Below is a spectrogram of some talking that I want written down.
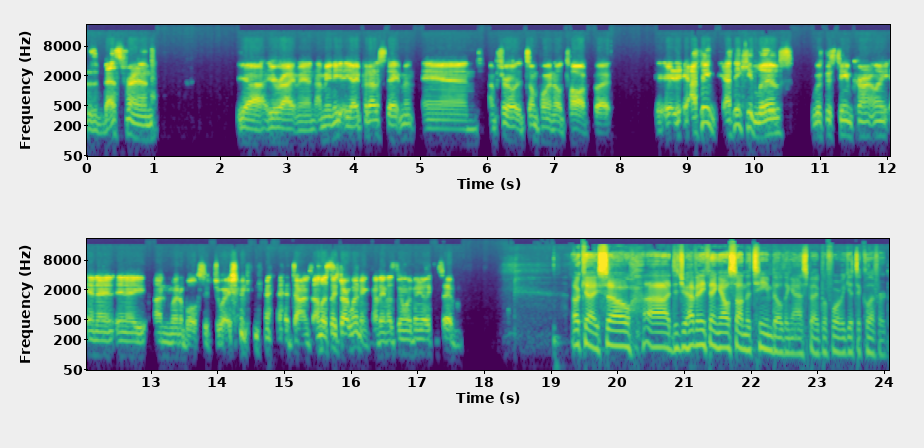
His best friend. Yeah, you're right, man. I mean, he, yeah, he put out a statement, and I'm sure at some point he'll talk. But it, it, I think I think he lives with this team currently in a in a unwinnable situation at times, unless they start winning. I think that's the only thing they can save them. Okay, so uh, did you have anything else on the team building aspect before we get to Clifford?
